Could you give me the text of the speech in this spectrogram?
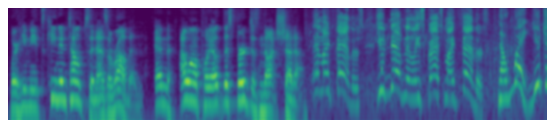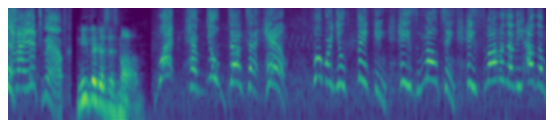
where he meets Kenan Thompson as a robin. And I want to point out this bird does not shut up. And my feathers. You definitely scratched my feathers. Now wait, you just. And I itch now. Neither does his mom. What have you done to him? What were you? He's molting. He's smaller than the other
